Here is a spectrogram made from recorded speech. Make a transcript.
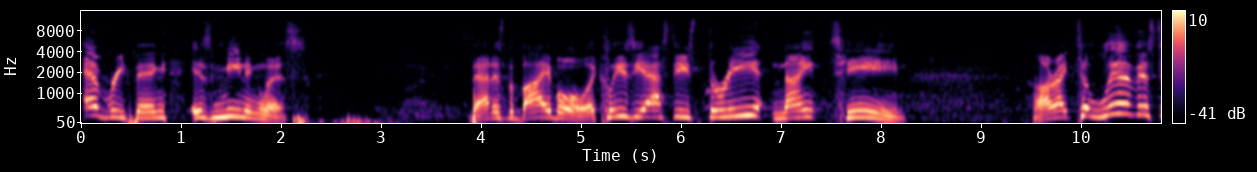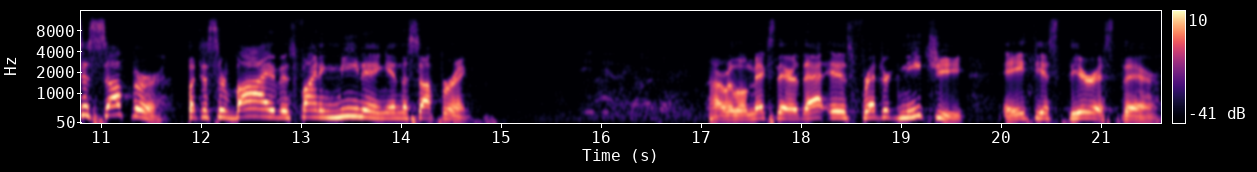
Everything is meaningless. That is the Bible. Ecclesiastes 3:19. All right, to live is to suffer, but to survive is finding meaning in the suffering. All right, we're a little mixed there. That is Frederick Nietzsche, atheist theorist there.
